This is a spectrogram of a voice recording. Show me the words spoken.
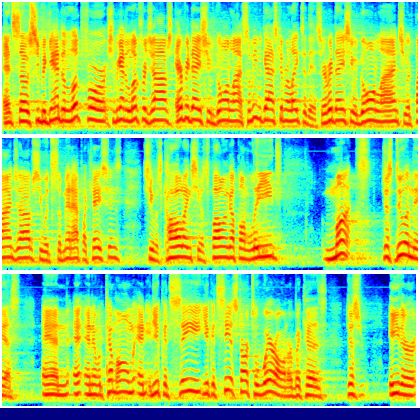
And so she began to look for she began to look for jobs. Every day she would go online. Some of you guys can relate to this. Every day she would go online, she would find jobs, she would submit applications, she was calling, she was following up on leads. Months just doing this. And and it would come home and you could see you could see it start to wear on her because just either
